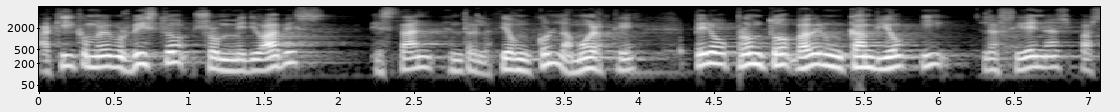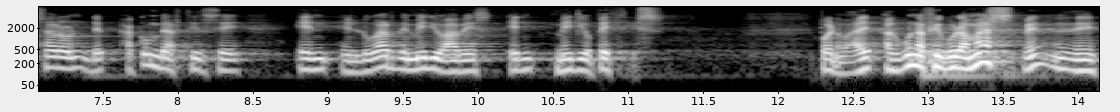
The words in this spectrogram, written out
aquí, como hemos visto, son medio aves, están en relación con la muerte, pero pronto va a haber un cambio y las sirenas pasaron a convertirse en, en lugar de medio aves, en medio peces. Bueno, ¿hay alguna figura más? ¿Eh? Eh,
